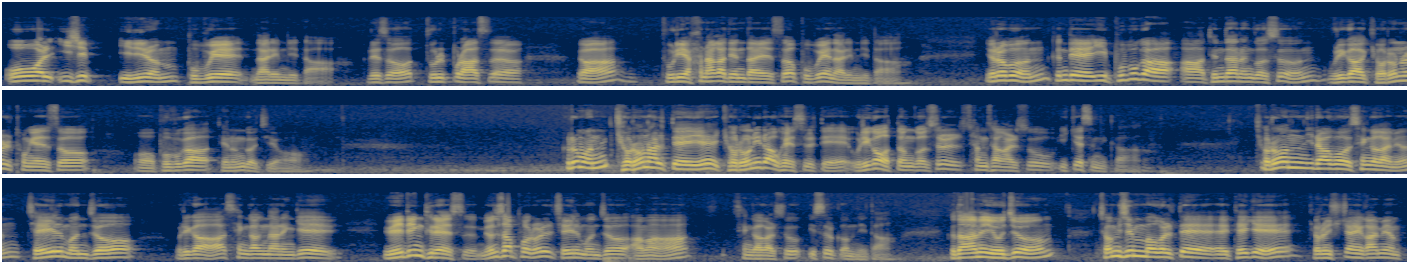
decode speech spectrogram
5월 21 일은 부부의 날입니다. 그래서 둘 플러스가 둘이 하나가 된다 해서 부부의 날입니다. 여러분, 근데 이 부부가 아, 된다는 것은 우리가 결혼을 통해서 어, 부부가 되는 거지요. 그러면 결혼할 때에 결혼이라고 했을 때 우리가 어떤 것을 상상할 수 있겠습니까? 결혼이라고 생각하면 제일 먼저 우리가 생각나는 게 웨딩 드레스, 면사포를 제일 먼저 아마 생각할 수 있을 겁니다. 그 다음에 요즘 점심 먹을 때 대개 결혼식장에 가면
